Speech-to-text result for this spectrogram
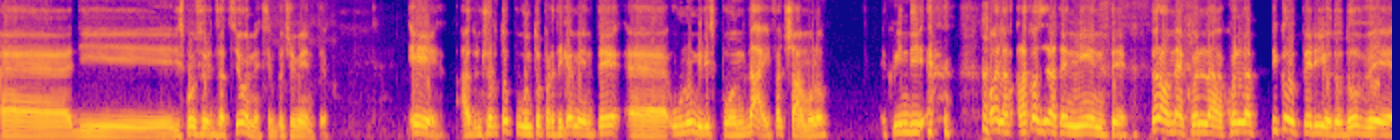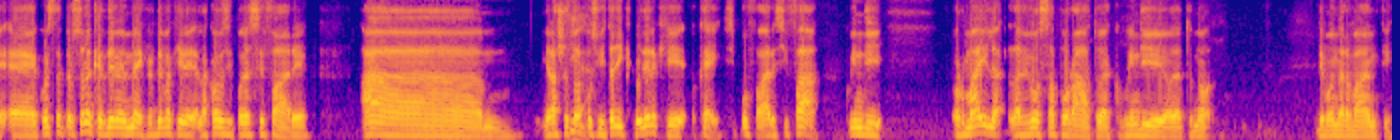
eh, di, di, sponsorizzazione semplicemente. E ad un certo punto praticamente eh, uno mi risponde dai facciamolo. E quindi poi la, la, cosa è andata in niente, però a me quel piccolo periodo dove eh, questa persona credeva in me, credeva che la cosa si potesse fare, ha, mi ha lasciato yeah. la possibilità di credere che ok, si può fare, si fa. Quindi ormai l'avevo assaporato, ecco, quindi ho detto no, devo andare avanti.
